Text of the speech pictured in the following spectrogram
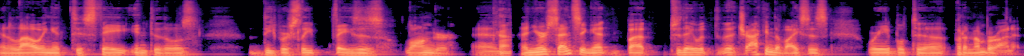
and allowing it to stay into those deeper sleep phases longer. And, Okay. and you're sensing it, but today with the tracking devices, we're able to put a number on it.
